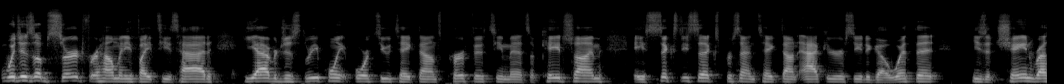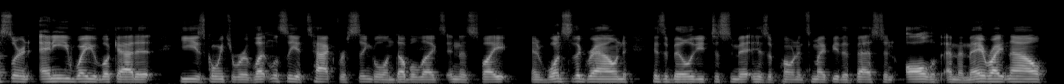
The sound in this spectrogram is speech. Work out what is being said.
Which is absurd for how many fights he's had. He averages 3.42 takedowns per 15 minutes of cage time, a 66% takedown accuracy to go with it. He's a chain wrestler in any way you look at it. He is going to relentlessly attack for single and double legs in this fight. And once to the ground, his ability to submit his opponents might be the best in all of MMA right now.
